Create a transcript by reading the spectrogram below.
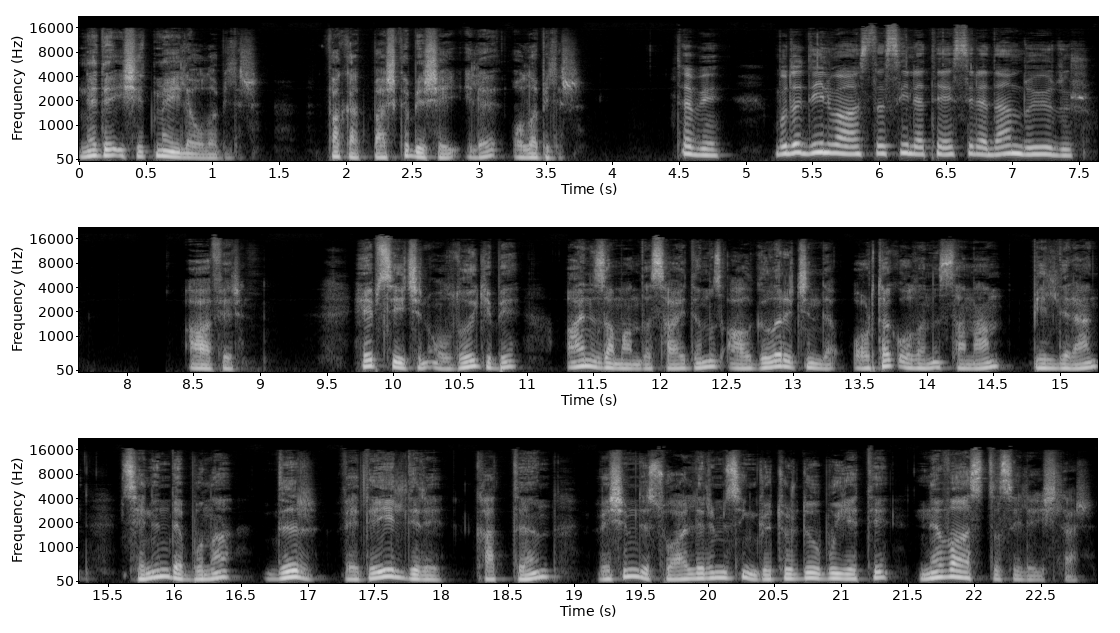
ne de işitme ile olabilir. Fakat başka bir şey ile olabilir. Tabii. Bu da dil vasıtasıyla tesir eden duyudur. Aferin. Hepsi için olduğu gibi aynı zamanda saydığımız algılar içinde ortak olanı sanan, bildiren, senin de buna dır ve değildir'i kattığın ve şimdi suallerimizin götürdüğü bu yeti ne vasıtasıyla işler?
